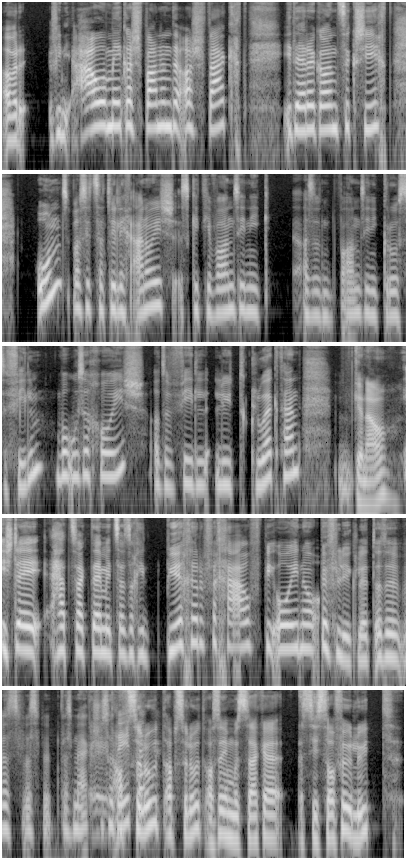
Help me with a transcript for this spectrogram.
aber finde ich auch einen mega spannenden Aspekt in dieser ganzen Geschichte. Und, was jetzt natürlich auch noch ist, es gibt ja wahnsinnig also ein wahnsinnig grosser Film, der rausgekommen ist, oder viele Leute geschaut haben. Genau. Ist der, hat es dem jetzt also die Bücherverkauf bei euch noch beflügelt? Oder was, was, was merkst du so dort? Absolut, absolut. Also ich muss sagen, es sind so viele Leute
